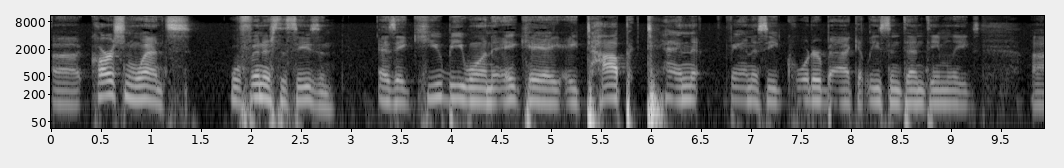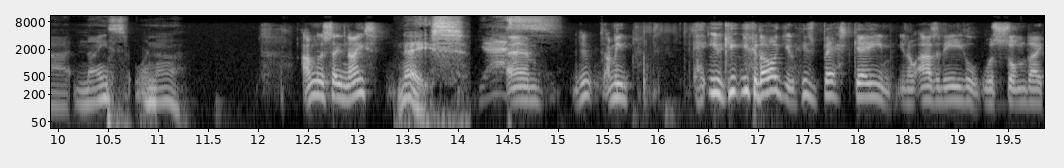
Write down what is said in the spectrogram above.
Uh, Carson Wentz will finish the season as a QB one, aka a top ten fantasy quarterback, at least in ten team leagues. Uh, nice or not? I'm going to say nice. Nice. Yes. Um, I mean, you, you could argue his best game, you know, as an Eagle was Sunday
